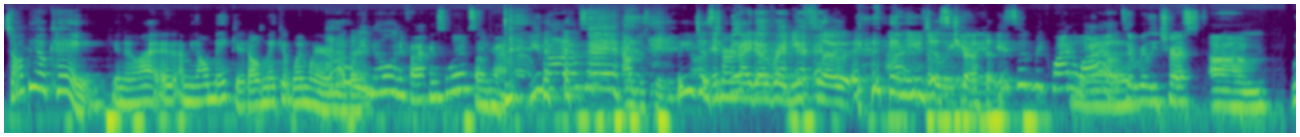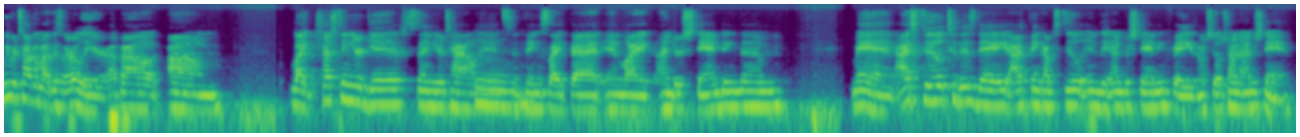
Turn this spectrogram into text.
So I'll be okay. You know, I, I mean, I'll make it. I'll make it one way or another. I don't be knowing if I can swim sometimes. You know what I'm saying? I'm just kidding. You just turn right over and you float and I you totally just trust. It. it took me quite a while Yeah. to really trust. Um, we were talking about this earlier about um, like trusting your gifts and your talents Mm. and things like that, and like understanding them. Man, I still to this day, I think I'm still in the understanding phase. I'm still trying to understand.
